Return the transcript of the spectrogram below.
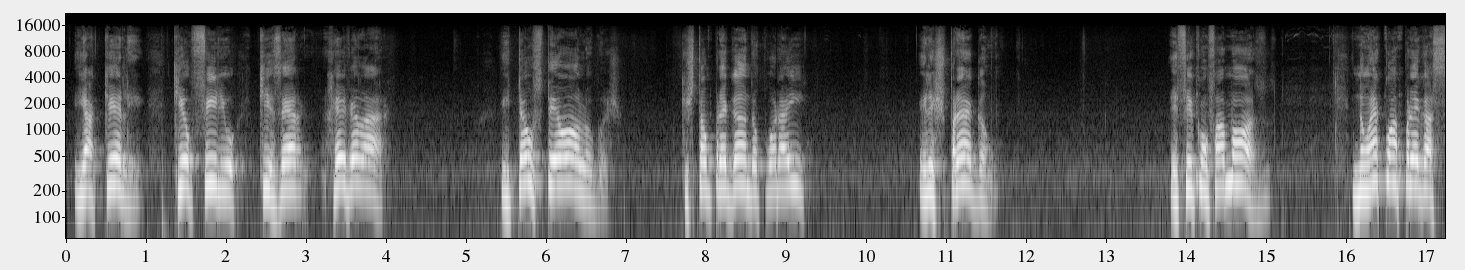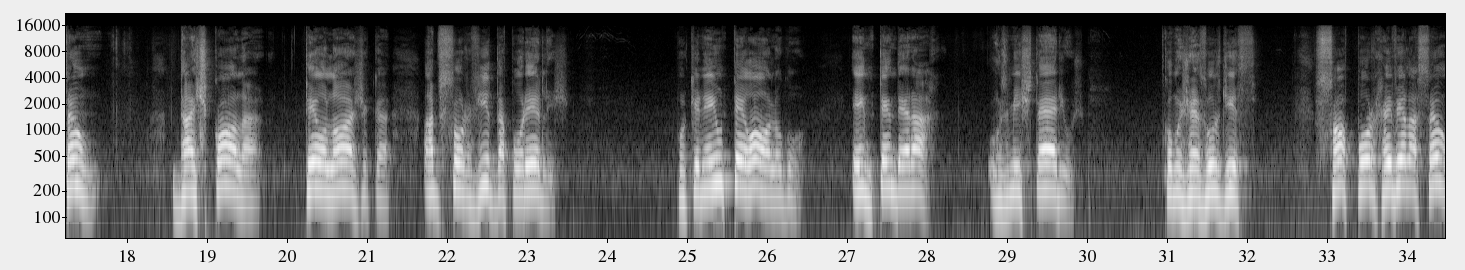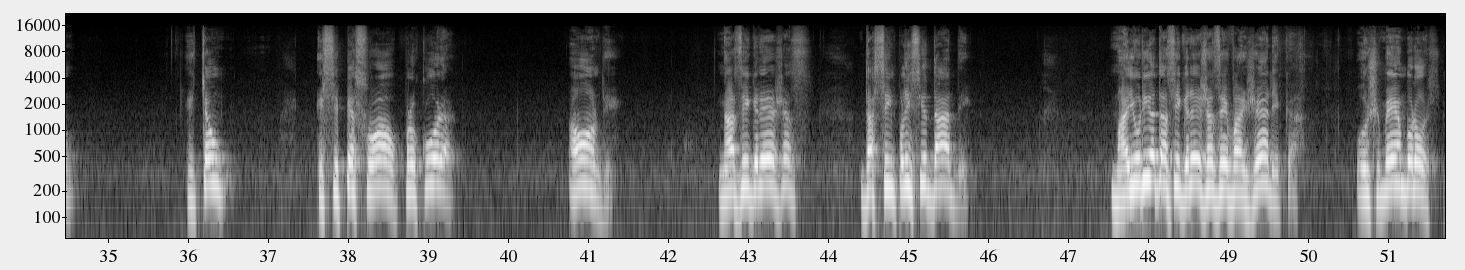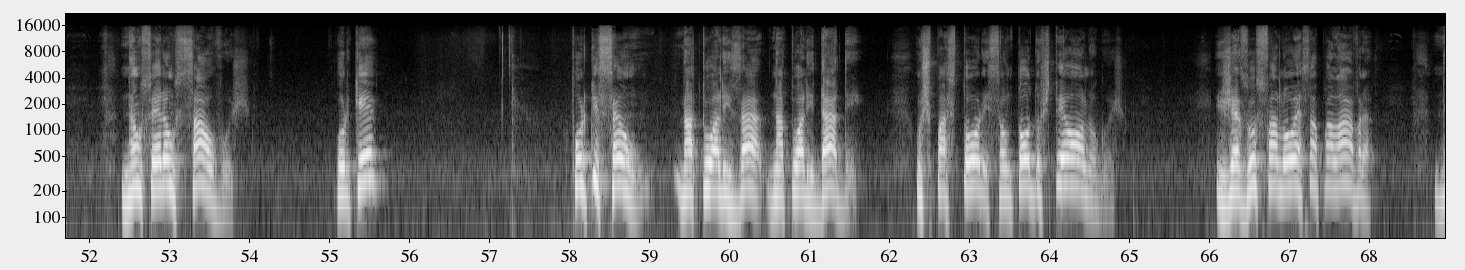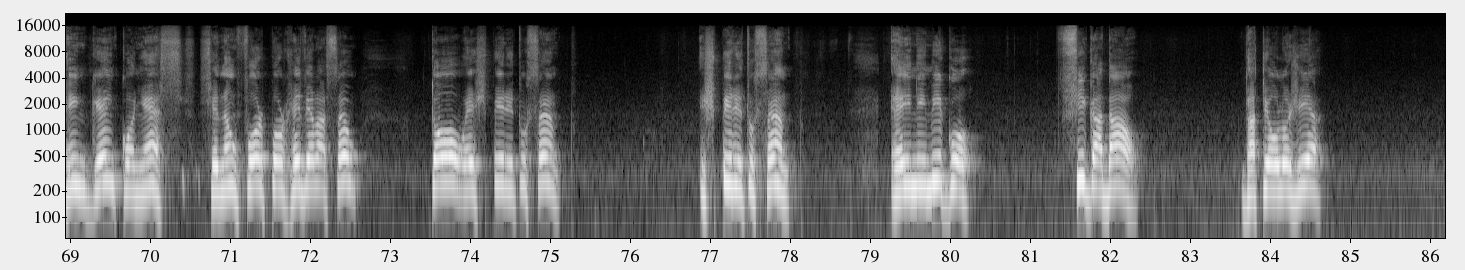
e aquele que o Filho quiser revelar. Então, os teólogos que estão pregando por aí, eles pregam e ficam famosos. Não é com a pregação da escola teológica absorvida por eles, porque nenhum teólogo entenderá os mistérios, como Jesus disse, só por revelação. Então, esse pessoal procura aonde? Nas igrejas da simplicidade. Maioria das igrejas evangélicas os membros não serão salvos. Por quê? Porque são, na, na atualidade, os pastores são todos teólogos. E Jesus falou essa palavra. Ninguém conhece se não for por revelação do Espírito Santo. Espírito Santo é inimigo figadal da teologia.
